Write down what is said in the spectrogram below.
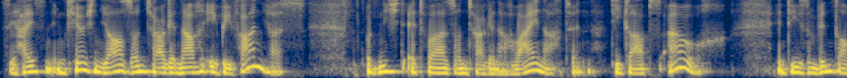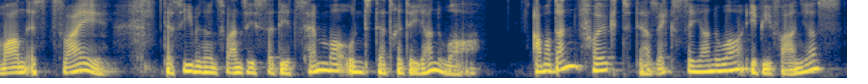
Sie heißen im Kirchenjahr Sonntage nach Epiphanias und nicht etwa Sonntage nach Weihnachten. Die gab es auch. In diesem Winter waren es zwei, der 27. Dezember und der 3. Januar. Aber dann folgt der 6. Januar, Epiphanias,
